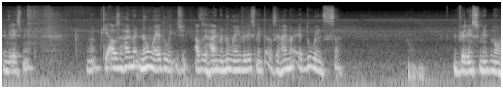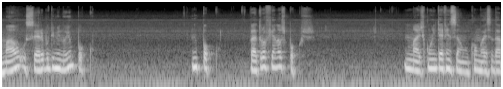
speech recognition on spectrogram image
do envelhecimento. Né? Porque Alzheimer não é doença. Alzheimer não é envelhecimento. Alzheimer é doença. Envelhecimento normal, o cérebro diminui um pouco. Um pouco. Vai atrofiando aos poucos. Mas com intervenção como essa da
